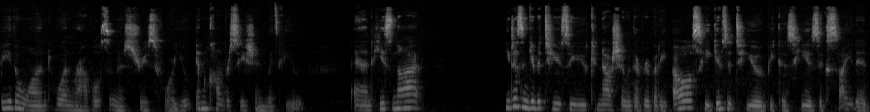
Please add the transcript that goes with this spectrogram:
be the one who unravels the mysteries for you in conversation with you. And He's not, He doesn't give it to you so you can now share with everybody else. He gives it to you because He is excited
